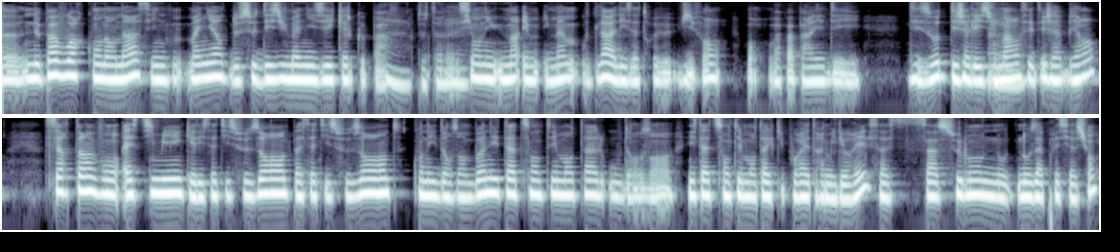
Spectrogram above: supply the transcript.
euh, ne pas voir qu'on en a, c'est une manière de se déshumaniser quelque part. Mmh, Euh, si on est humain, et, et même au-delà, les êtres vivants, bon, on va pas parler des, des autres, déjà les humains, Mhm. c'est déjà bien. Certains vont estimer qu'elle est satisfaisante, pas satisfaisante, qu'on est dans un bon état de santé mentale ou dans un état de santé mentale qui pourrait être amélioré. Ça, ça selon nos, nos appréciations.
